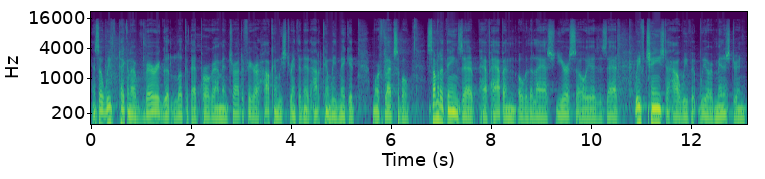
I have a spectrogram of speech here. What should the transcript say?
And so we've taken a very good look at that program and tried to figure out how can we strengthen it, how can we make it more flexible. Some of the things that have happened over the last year or so is, is that we've changed how we we are administering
